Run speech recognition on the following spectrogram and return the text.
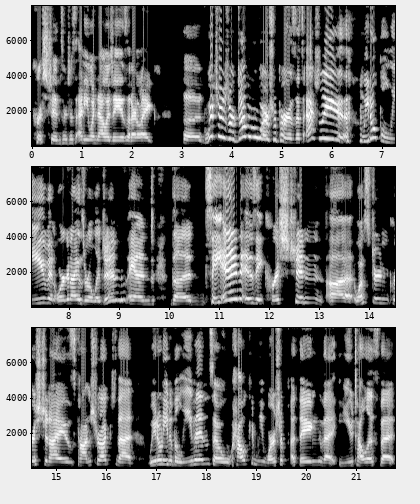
Christians or just anyone nowadays that are like, the witches are devil worshippers. It's actually, we don't believe in organized religion, and the Satan is a Christian, uh, Western Christianized construct that we don't even believe in. So how can we worship a thing that you tell us that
